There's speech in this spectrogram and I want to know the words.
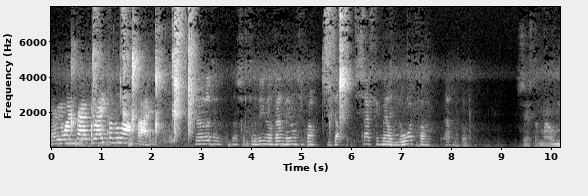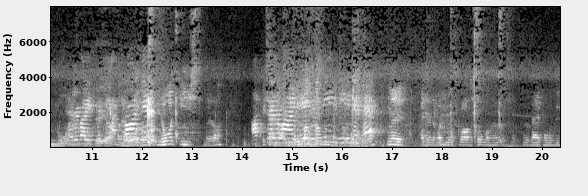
Everyone press right from the long side. Ja, dat is van de een vent bij ons, die kwam, die zat 60 mijl noord van Edmonton. 60 mijl noord. Everybody picking up Van noord-east. Ja. Up Ik center zeg nou, line, jullie A gaan to gaan C, doen. meeting at X. Nee. Hij zei dat wat bij ons kwaad stond om voor 500 uur.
